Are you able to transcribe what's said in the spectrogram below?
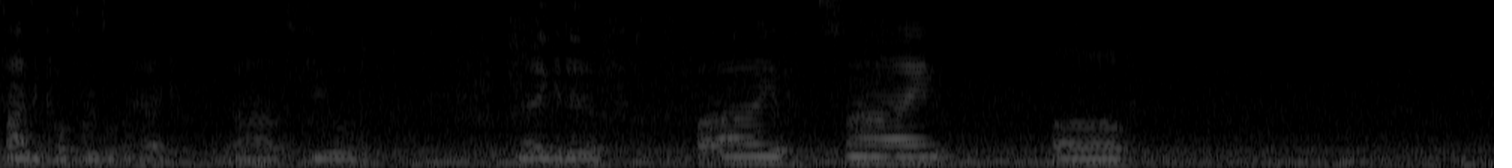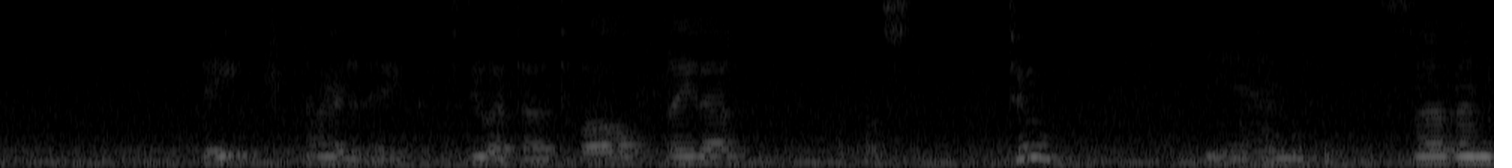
sines and cosines, what the heck. Uh, let's do negative 5 sine of 8, I already did 8. Let's do it uh, 12 theta plus 2 and 7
